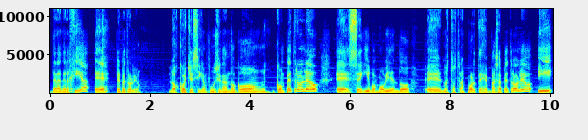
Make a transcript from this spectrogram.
de la energía es el petróleo. Los coches siguen funcionando con, con petróleo, eh, seguimos moviendo eh, nuestros transportes en base a petróleo y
